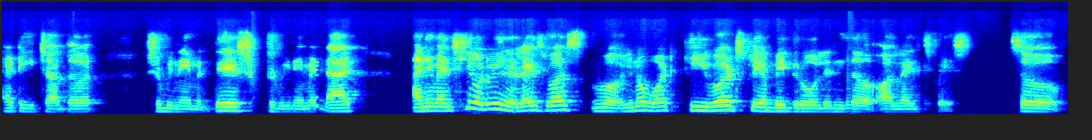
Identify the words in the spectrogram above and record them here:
at each other. Should we name it this? Should we name it that? And eventually, what we realized was, well, you know, what keywords play a big role in the online space. So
